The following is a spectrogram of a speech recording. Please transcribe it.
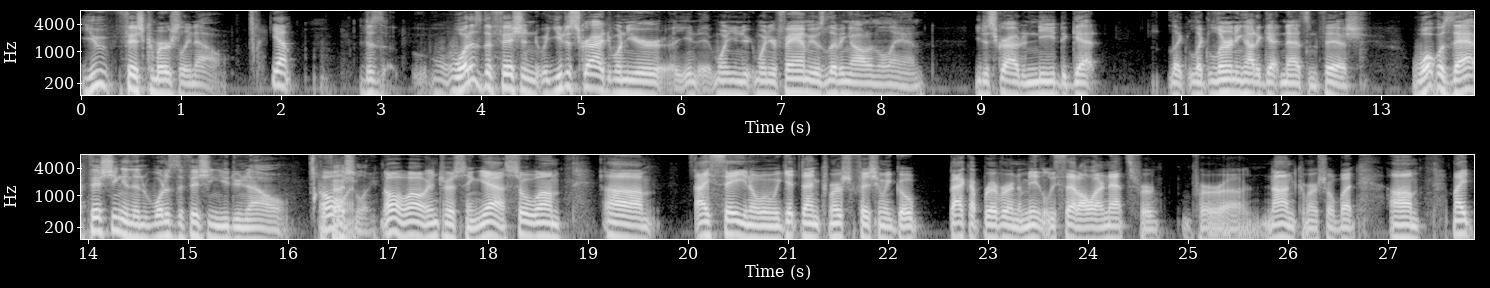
You fish commercially now. Yep. Does what is the fishing you described when you're when you when your family was living out on the land? You described a need to get like like learning how to get nets and fish. What was that fishing, and then what is the fishing you do now professionally? Oh, oh wow, interesting. Yeah. So um, um, I say, you know, when we get done commercial fishing, we go back up river and immediately set all our nets for for uh, non-commercial. But um, my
